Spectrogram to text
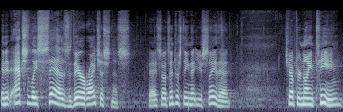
and it actually says their righteousness. Okay, so it's interesting that you say that. Chapter 19,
